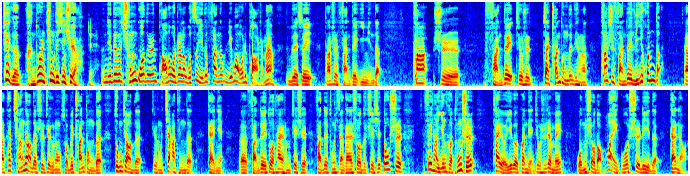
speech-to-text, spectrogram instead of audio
这个很多人听得进去啊。对，你这个穷国的人跑到我这儿来，我自己的饭都你往我这跑什么呀？对不对？所以他是反对移民的，他是反对，就是在传统的立场上，他是反对离婚的啊。他强调的是这种所谓传统的宗教的这种家庭的概念，呃，反对堕胎什么这些，反对同性恋，刚才说的这些都是。非常迎合，同时他有一个观点，就是认为我们受到外国势力的干扰。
